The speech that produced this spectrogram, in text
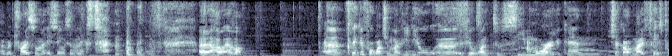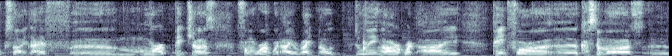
I will try so many things in the next time. uh, however, uh, thank you for watching my video. Uh, if you want to see more, you can check out my Facebook site. I have uh, more pictures from work what I right now doing or what I paint for uh, customers. Uh,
